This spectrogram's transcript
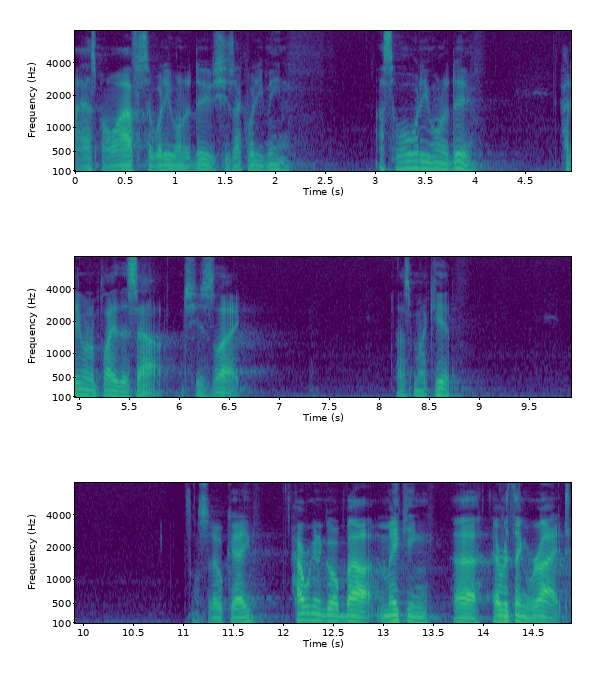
I asked my wife, I said, What do you want to do? She's like, What do you mean? I said, Well, what do you want to do? How do you want to play this out? She's like, That's my kid. I said, Okay. How are we going to go about making uh, everything right?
